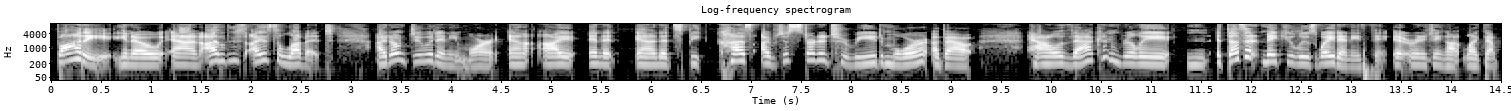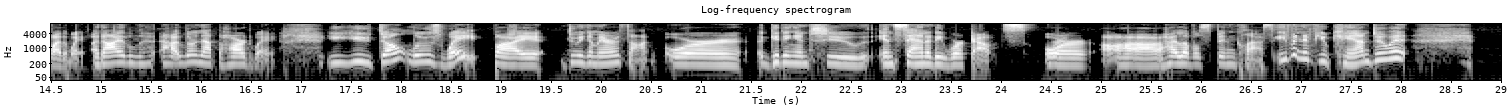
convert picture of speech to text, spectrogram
body, you know, and I used, I used to love it. I don't do it anymore. And I, and it, and it's because I've just started to read more about how that can really it doesn't make you lose weight anything eh, or anything uh, like that by the way and i i learned that the hard way you you don't lose weight by doing a marathon or getting into insanity workouts or a high level spin class even if you can do it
